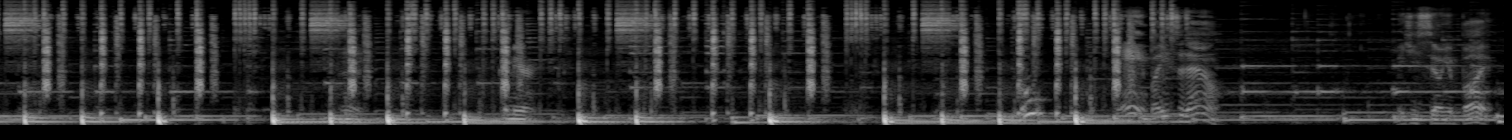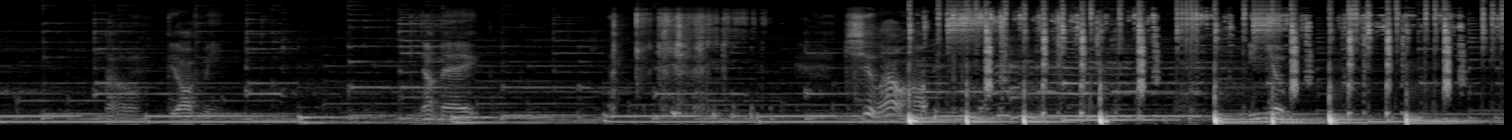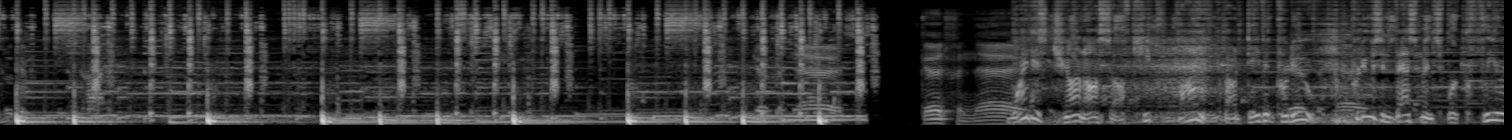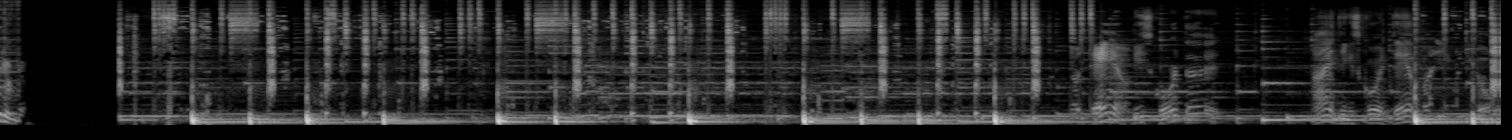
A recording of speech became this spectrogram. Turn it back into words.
Mm. Come here. Ooh. Dang, buddy, sit down. Makes you sit on your butt. Oh. Get off me. Nutmeg. Chill out, Hobbit. Dino. Look at hot. Good finesse. Good. Why does John Ossoff keep lying about David Perdue? Yeah. Perdue's investments were cleared of damn, he scored that? I didn't think he scored. Damn, buddy. Keep going.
